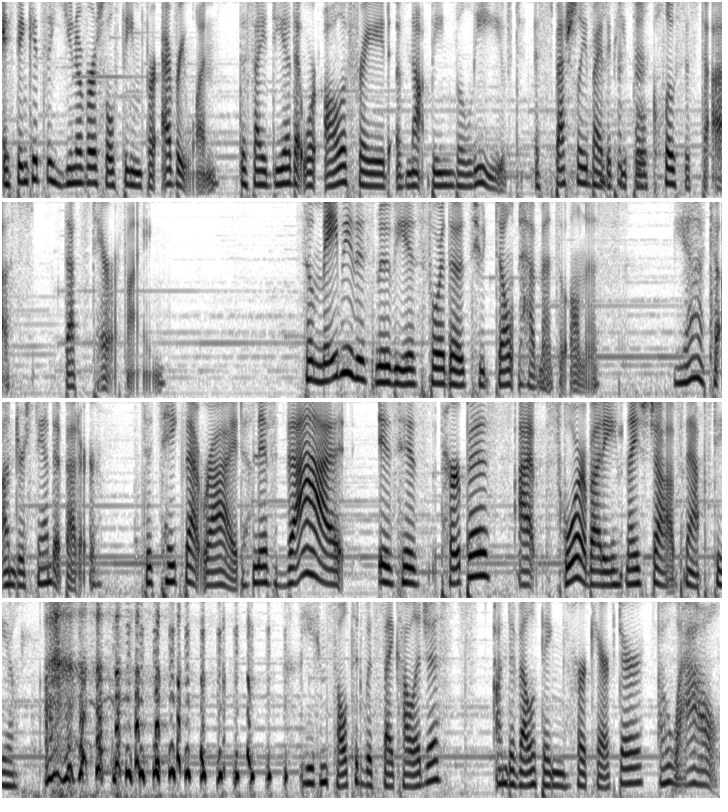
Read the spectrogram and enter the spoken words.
I think it's a universal theme for everyone this idea that we're all afraid of not being believed, especially by the people closest to us. That's terrifying. So maybe this movie is for those who don't have mental illness Yeah, to understand it better. To take that ride. And if that is his purpose, I score, buddy. Nice job. Snaps to you. he consulted with psychologists on developing her character. Oh, wow.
